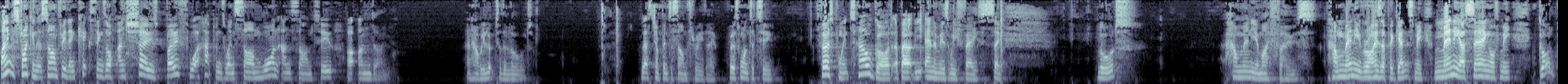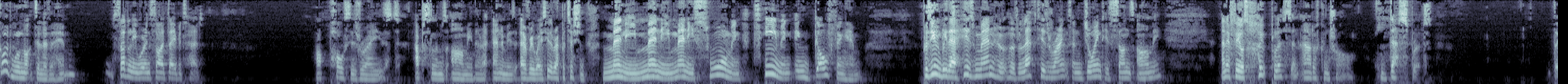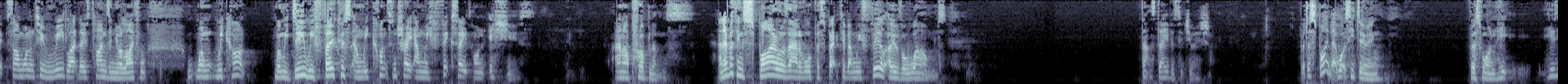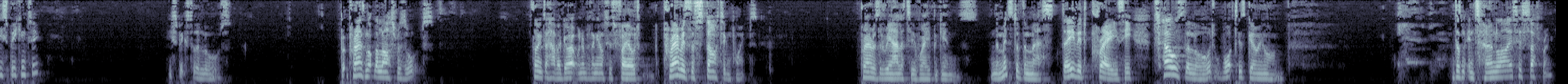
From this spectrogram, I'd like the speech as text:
I think it's striking that Psalm 3 then kicks things off and shows both what happens when Psalm 1 and Psalm 2 are undone and how we look to the Lord. Let's jump into Psalm 3 though. Verse 1 to 2. First point, tell God about the enemies we face. So, Lord, how many are my foes? How many rise up against me? Many are saying of me, God, God will not deliver him. Suddenly we're inside David's head. Our pulse is raised. Absalom's army, there are enemies everywhere. See the repetition. Many, many, many swarming, teeming, engulfing him. Presumably they're his men who, who have left his ranks and joined his son's army. And it feels hopeless and out of control. Desperate. Psalm 1 and 2 read like those times in your life when we can't, when we do, we focus and we concentrate and we fixate on issues and our problems. And everything spirals out of all perspective and we feel overwhelmed. That's David's situation. But despite that, what's he doing? Verse 1, he, who's he speaking to? He speaks to the Lord. But prayer's not the last resort. Something to have a go at when everything else has failed. Prayer is the starting point. Prayer is the reality of where he begins. In the midst of the mess, David prays. He tells the Lord what is going on. He doesn't internalize his suffering.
